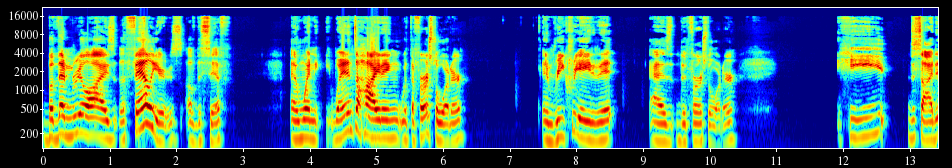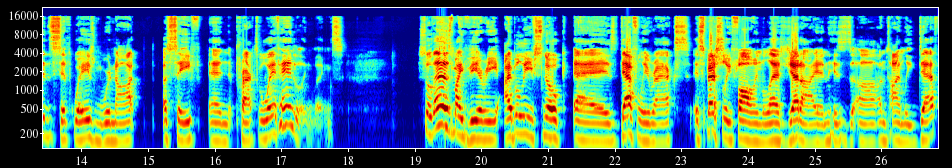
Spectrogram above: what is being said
but then realized the failures of the Sith, and when he went into hiding with the First Order and recreated it as the First Order, he decided the Sith ways were not a safe and practical way of handling things. So that is my theory. I believe Snoke is definitely Rex, especially following The Last Jedi and his uh, untimely death.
